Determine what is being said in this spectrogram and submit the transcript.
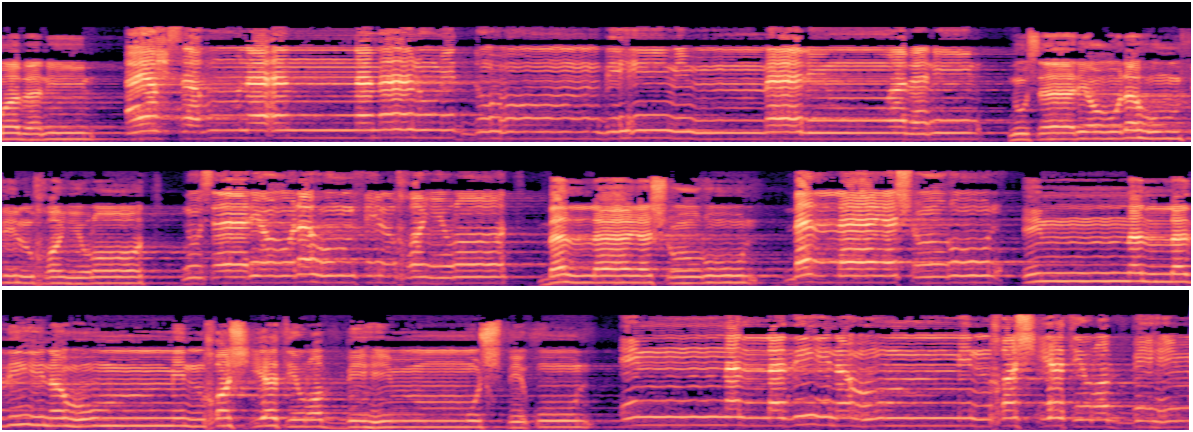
وبنين. أيحسبون أن ما نمدهم به من مال وبنين؟ نسارع لهم في الخيرات. نسارع لهم في الخيرات. بل لا يشعرون. بل لا يشعرون. إن الذين هم من خشية ربهم مشفقون إن الذين هم من خشية ربهم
